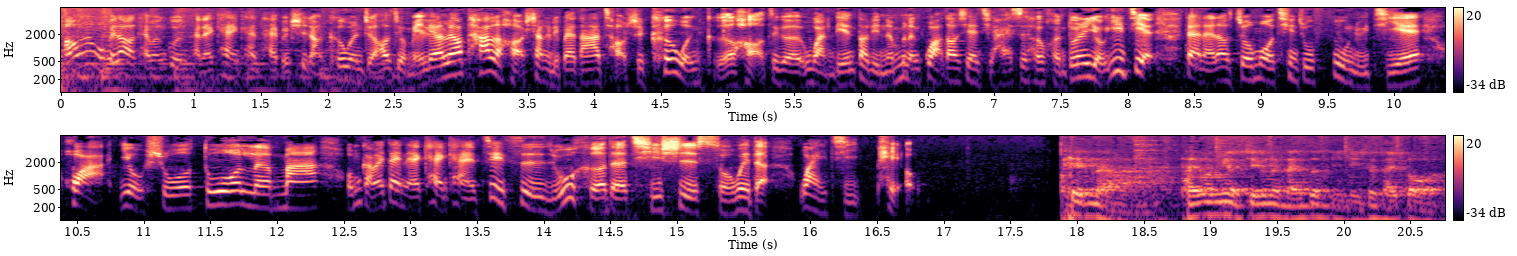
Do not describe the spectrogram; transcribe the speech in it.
好，那我们回到台湾论坛来看一看台北市长柯文哲，好久没聊聊他了哈。上个礼拜大家吵是柯文阁哈，这个挽联到底能不能挂到现在，其实还是有很多人有意见。但来到周末庆祝妇女节，话又说多了吗？我们赶快带你来看一看这次如何的歧视所谓的外籍配偶。天哪，台湾没有结婚的男生比女生还多。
